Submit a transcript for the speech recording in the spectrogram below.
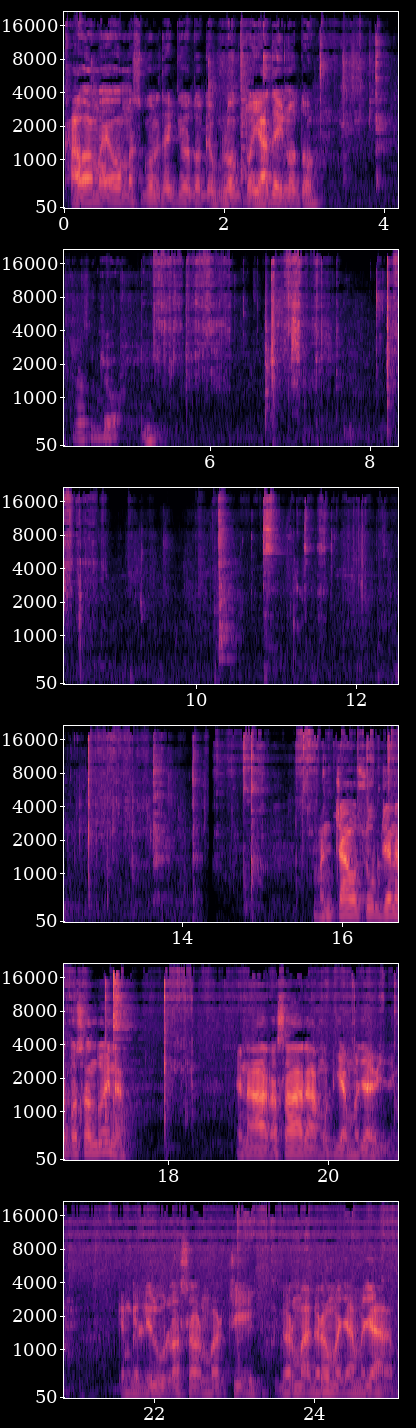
ખાવામાં એવો મશગુલ થઈ ગયો હતો કે વ્લોગ તો યાદ નહોતો. જો મંચાઓ સૂપ જેને પસંદ હોય ને એના આ રસારા મુઠિયા મજા આવી જાય. કેમ કે લીલું લસણ મરચી ગરમા ગરમ જ આ મજા આવે.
